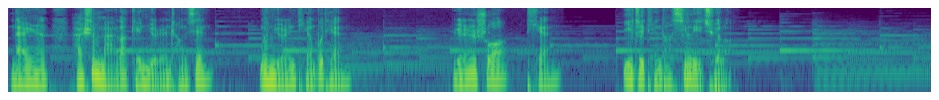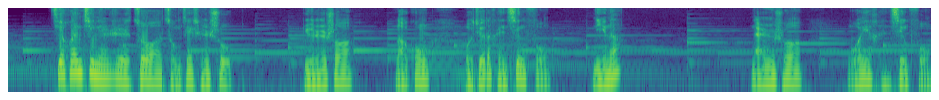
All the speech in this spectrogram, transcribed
男人还是买了给女人尝鲜，问女人甜不甜。女人说甜，一直甜到心里去了。结婚纪念日做总结陈述，女人说：“老公，我觉得很幸福，你呢？”男人说：“我也很幸福，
